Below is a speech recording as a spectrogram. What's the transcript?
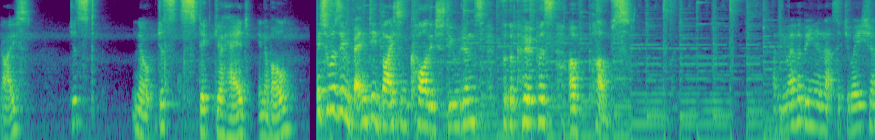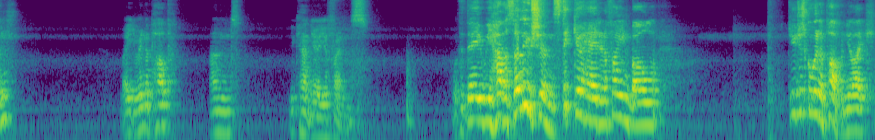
guys, just, you know, just stick your head in a bowl. This was invented by some college students for the purpose of pubs. Have you ever been in that situation? Where you're in a pub and you can't hear your friends. Well, today we have a solution! Stick your head in a fucking bowl. Do you just go in a pub and you're like,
